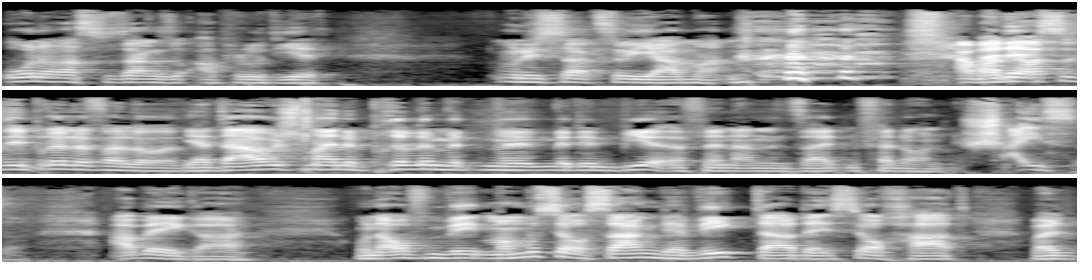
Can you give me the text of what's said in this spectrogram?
ohne was zu sagen, so applaudiert. Und ich sag so, ja, Mann. Aber da hast du die Brille verloren. Ja, da habe ich meine Brille mit, mit, mit den Bieröffnern an den Seiten verloren. Scheiße. Aber egal. Und auf dem Weg, man muss ja auch sagen, der Weg da, der ist ja auch hart. Weil du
